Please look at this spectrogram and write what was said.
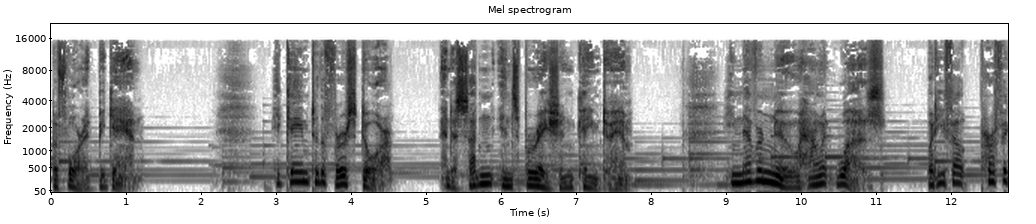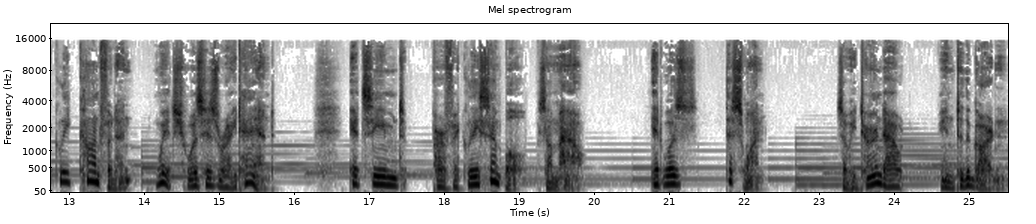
before it began. He came to the first door, and a sudden inspiration came to him. He never knew how it was, but he felt perfectly confident which was his right hand. It seemed perfectly simple somehow. It was this one. So he turned out into the garden.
